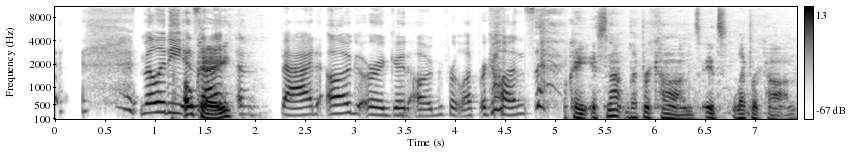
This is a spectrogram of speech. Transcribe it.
Melody, is Okay. that a bad UGG or a good UGG for leprechauns? Okay, it's not leprechauns, it's leprechaun.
